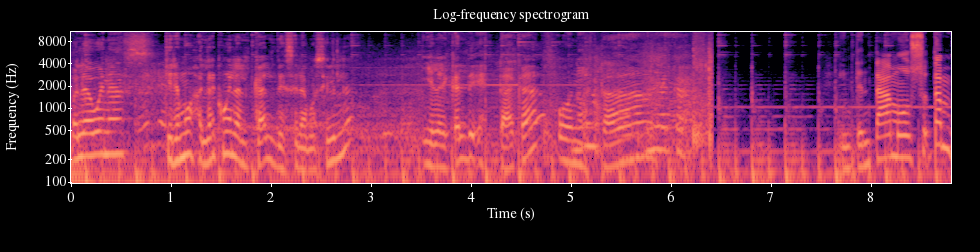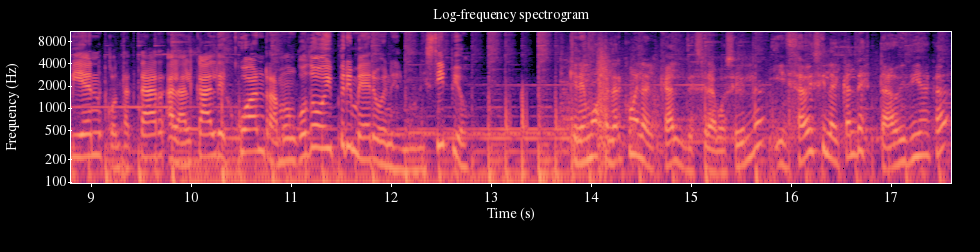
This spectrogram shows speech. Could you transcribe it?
Hola, buenas. Queremos hablar con el alcalde, ¿será posible? ¿Y el alcalde está acá o no, está? acá. Intentamos también contactar al alcalde Juan Ramón Godoy, primero en el municipio. Queremos hablar con el alcalde, ¿será posible? ¿Y sabes si el alcalde está hoy día acá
